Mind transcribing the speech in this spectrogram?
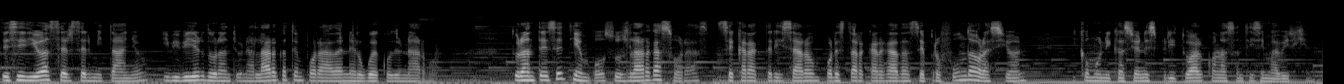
decidió hacerse ermitaño y vivir durante una larga temporada en el hueco de un árbol. Durante ese tiempo, sus largas horas se caracterizaron por estar cargadas de profunda oración y comunicación espiritual con la Santísima Virgen.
